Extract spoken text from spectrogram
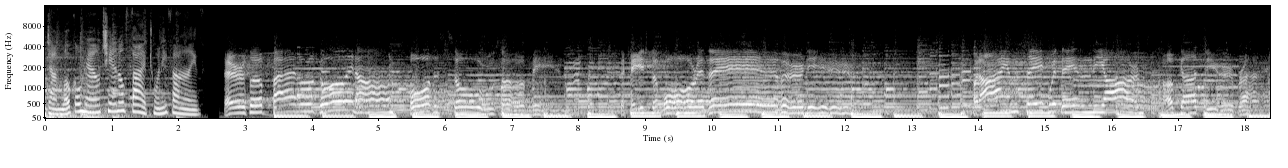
and on Local Now, Channel 525. There's a battle going on for the souls of men. The taste of war is ever near. But I am safe within the arms of God's dear bride.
